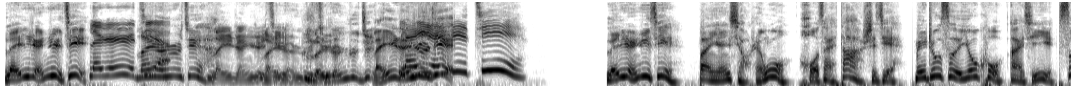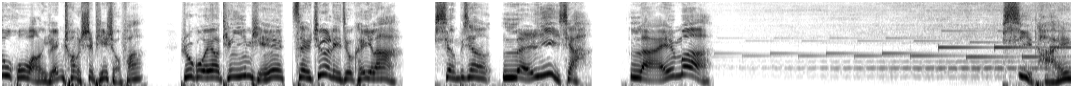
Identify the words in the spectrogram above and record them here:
雷人日记，雷人日记，雷人日记，雷人日记，雷人日记，雷人日记，记，雷人日记，扮演小人物，活在大世界。每周四，优酷、爱奇艺、搜狐网原创视频首发。如果要听音频，在这里就可以啦。想不想雷一下？来嘛！戏台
